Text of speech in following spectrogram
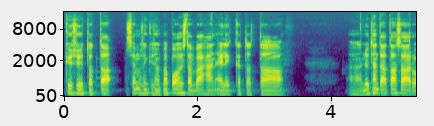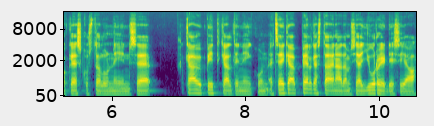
kysyä tota, semmoisen kysymyksen, että mä pohjistan vähän, eli tota, nythän tämä tasa-arvokeskustelu, niin se käy pitkälti, niin kuin, että se ei käy pelkästään enää tämmöisiä juridisia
